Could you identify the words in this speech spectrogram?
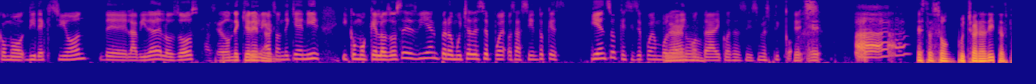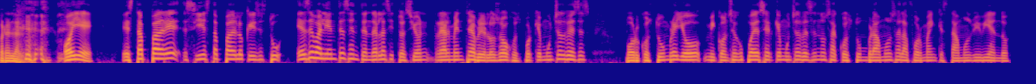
como dirección de la vida de los dos, ¿Hacia dónde quieren sí, ir? a dónde quieren ir y como que los dos se desvían, pero muchas veces se pueden, o sea, siento que es- pienso que sí se pueden volver Claro. a encontrar y cosas así, ¿sí me explico? Eh, eh, Ah. Estas son cucharaditas para el alma. Oye, está padre, sí está padre lo que dices tú. Es de valientes entender la situación, realmente abrir los ojos, porque muchas veces, por costumbre, yo, mi consejo puede ser que muchas veces nos acostumbramos a la forma en que estamos viviendo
